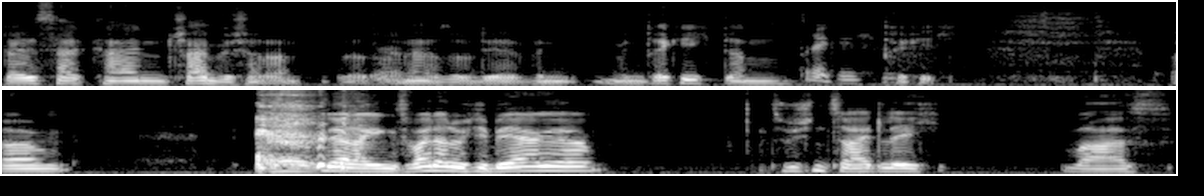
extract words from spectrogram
Da ist halt kein Scheibenwischer dran. So, ne? Also der, wenn, wenn dreckig, dann Dreckig. dreckig. Ähm, ja, dann ging es weiter durch die Berge. Zwischenzeitlich war es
